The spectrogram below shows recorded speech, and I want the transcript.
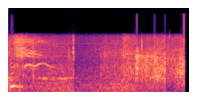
Yeah.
